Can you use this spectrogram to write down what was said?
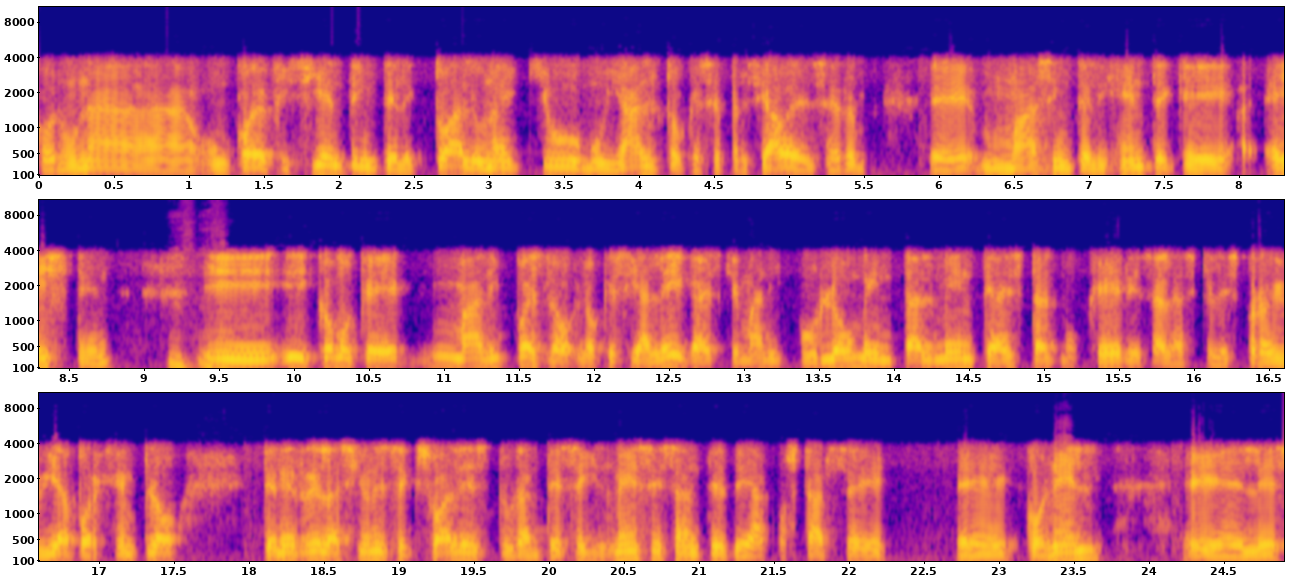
con una, un coeficiente intelectual, un IQ muy alto que se preciaba de ser eh, más inteligente que Einstein. Y, y como que, mani- pues lo, lo que se alega es que manipuló mentalmente a estas mujeres a las que les prohibía, por ejemplo, tener relaciones sexuales durante seis meses antes de acostarse eh, con él. Eh, les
